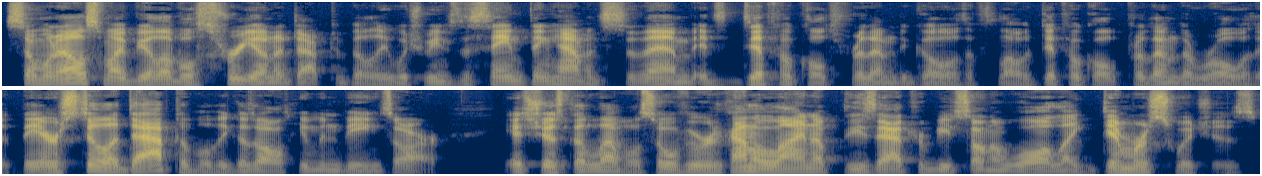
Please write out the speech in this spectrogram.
Someone else might be a level three on adaptability, which means the same thing happens to them. It's difficult for them to go with the flow, difficult for them to roll with it. They are still adaptable because all human beings are. It's just a level. So if we were to kind of line up these attributes on the wall like dimmer switches,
